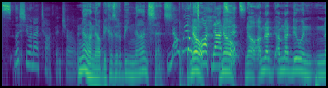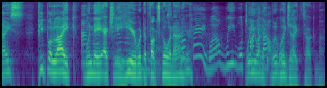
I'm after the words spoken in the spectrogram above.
Okay. Let's let's you and I talk then, Charlie. No, no, because it'll be nonsense. No, we don't talk nonsense. No, no, I'm not. I'm not doing nice. People like I'm when they actually hear what the fuck's going on here. Okay. Well, we will talk What do you want? about. What, what would you like to talk about?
